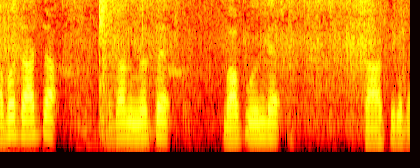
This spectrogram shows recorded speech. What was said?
അപ്പോൾ ടാറ്റ അതാണ് ഇന്നത്തെ ബാപ്പുവിന്റെ സാഹസികത.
